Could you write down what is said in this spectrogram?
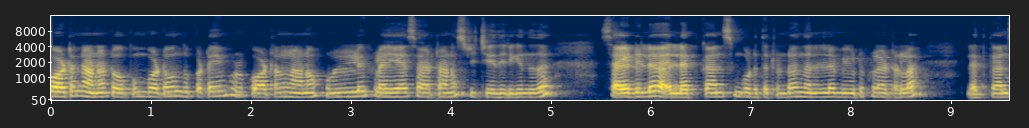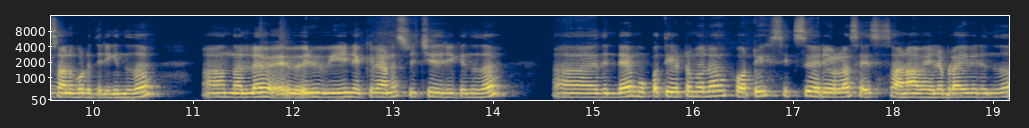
കോട്ടൺ ആണ് ടോപ്പും ബോട്ടവും ദുപ്പട്ടയും ഫുൾ കോട്ടണിലാണ്. ഫുള്ളി ഫ്ലയേഴ്സ് ആയിട്ടാണ് സ്റ്റിച്ച് ചെയ്തിരിക്കുന്നത്. സൈഡിൽ ലെത്കാൻസും കൊടുത്തിട്ടുണ്ട്. നല്ല ബ്യൂട്ടിഫുൾ ആയിട്ടുള്ള ലെത്കാൻസ് ആണ് കൊടുത്തിരിക്കുന്നത്. നല്ല ഒരു വി നെക്കിലാണ് സ്റ്റിച്ച് ചെയ്തിരിക്കുന്നത്. ഇതിന്റെ മുപ്പത്തിയെട്ട് മുതൽ ഫോർട്ടി സിക്സ് വരെയുള്ള സൈസസ് ആണ് അവൈലബിളായി വരുന്നത്.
